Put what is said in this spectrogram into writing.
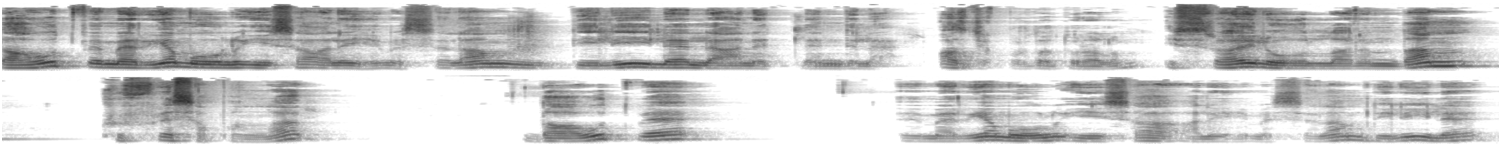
Davut ve Meryem oğlu İsa aleyhisselam diliyle lanetlendiler. Azıcık burada duralım. İsrail oğullarından küfre sapanlar, Davut ve e, Meryem oğlu İsa aleyhisselam diliyle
